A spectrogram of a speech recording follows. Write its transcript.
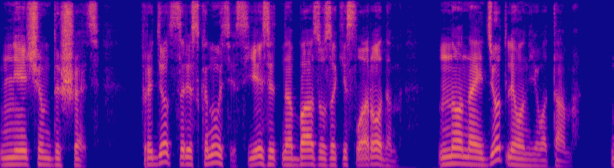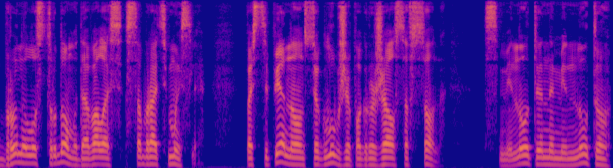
нечем дышать. Придется рискнуть и съездить на базу за кислородом. Но найдет ли он его там? Брунеллу с трудом удавалось собрать мысли. Постепенно он все глубже погружался в сон. С минуты на минуту...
